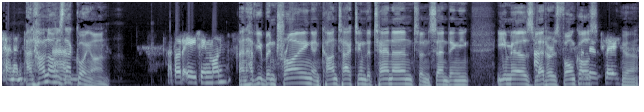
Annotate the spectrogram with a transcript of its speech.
tenant. And how long is that Um, going on? About eighteen months. And have you been trying and contacting the tenant and sending emails, letters, phone calls? Absolutely. Yeah.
